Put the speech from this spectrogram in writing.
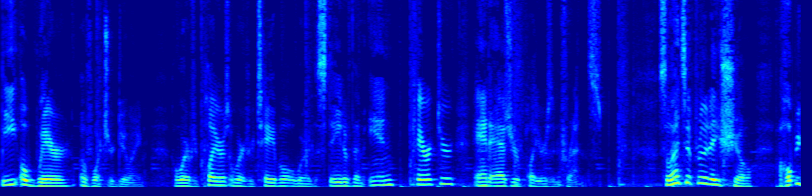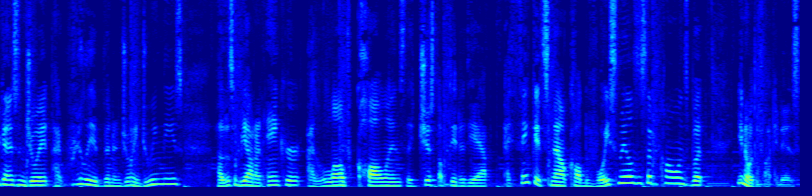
be aware of what you're doing. Aware of your players, aware of your table, aware of the state of them in character and as your players and friends. So that's it for today's show. I hope you guys enjoy it. I really have been enjoying doing these. Uh, this will be out on Anchor. I love call ins. They just updated the app. I think it's now called voicemails instead of call ins, but you know what the fuck it is.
